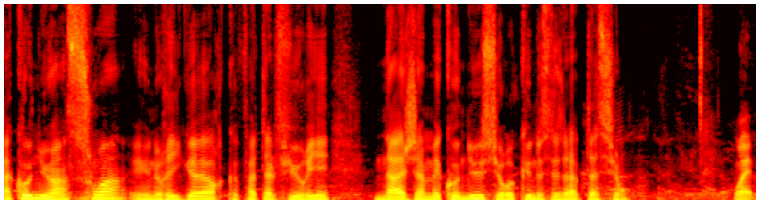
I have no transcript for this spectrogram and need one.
a connu un soin et une rigueur que Fatal Fury n'a jamais connu sur aucune de ses adaptations. Ouais,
